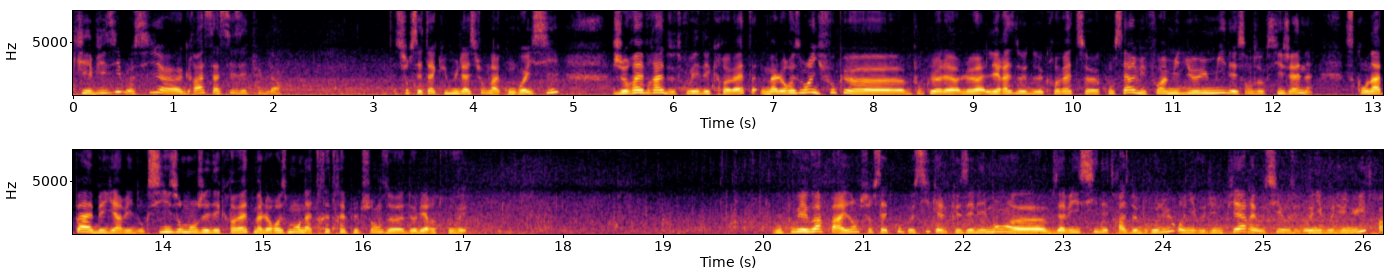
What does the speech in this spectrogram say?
qui est visible aussi euh, grâce à ces études-là. Sur cette accumulation là qu'on voit ici, je rêverais de trouver des crevettes. Malheureusement, il faut que pour que les restes de, crevettes se conservent, il faut un milieu humide et sans oxygène, ce qu'on n'a pas à Béguerville. Donc s'ils ont mangé des crevettes, malheureusement, on a très très peu de chances de les retrouver. Vous pouvez voir par exemple sur cette coupe aussi quelques éléments. Euh, vous avez ici des traces de brûlure au niveau d'une pierre et aussi au, niveau d'une huître.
